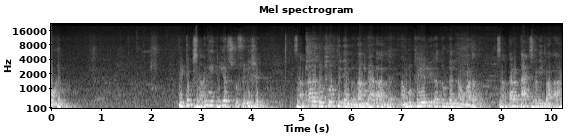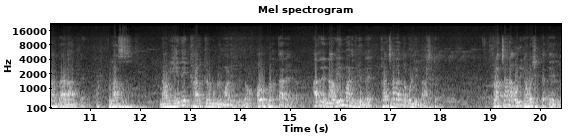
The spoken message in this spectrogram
ಅವಳು it took seven eight years to finish it ಸರ್ಕಾರ ದುಡ್ಡು ಕೊಡ್ತೀನಿ ಅಂದ್ರೆ ನಾನು ಬೇಡ ಅಂದೆ. ನಮ್ಮ ಕೈಯಲ್ಲಿ ಇರೋ ದುಡ್ಡಲ್ಲಿ ನಾವು ಮಾಡೋದು. ಸರ್ಕಾರ ಟ್ಯಾಕ್ಸ್ ಹಣಿ ಹಣ ಬೇಡ ಅಂತೆ ಪ್ಲಸ್ ನಾವು ಏನೇ ಕಾರ್ಯಕ್ರಮಗಳು ಮಾಡಿದ್ರು ಅವ್ರು ಬರ್ತಾರೆ. ಆದರೆ ನಾವೇನು ಮಾಡಿದ್ವಿ ಅಂದರೆ ಪ್ರಚಾರ ತಗೊಳ್ಳಿಲ್ಲ ಅಷ್ಟೇ. ಪ್ರಚಾರ ಅವ್ರಿಗೆ ಅವಶ್ಯಕತೆ ಇಲ್ಲ.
